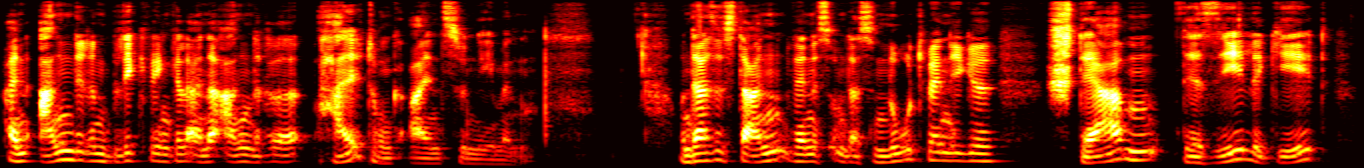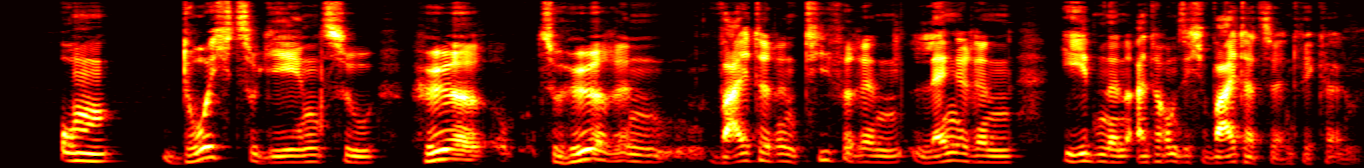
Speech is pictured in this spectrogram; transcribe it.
einen anderen Blickwinkel, eine andere Haltung einzunehmen. Und das ist dann, wenn es um das notwendige Sterben der Seele geht, um durchzugehen zu, höher, zu höheren, weiteren, tieferen, längeren Ebenen, einfach um sich weiterzuentwickeln.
